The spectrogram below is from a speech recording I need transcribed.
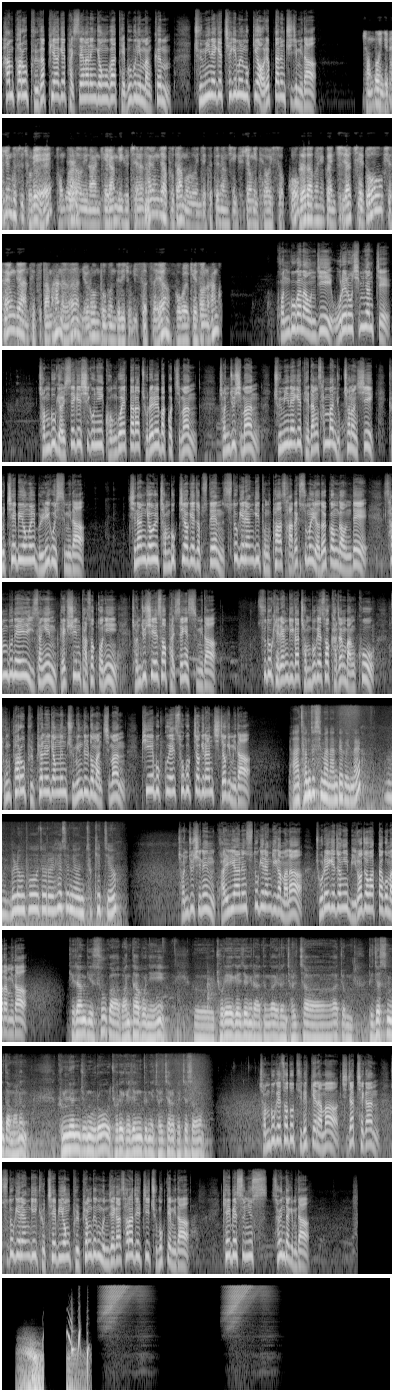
한파로 불가피하게 발생하는 경우가 대부분인 만큼 주민에게 책임을 묻기 어렵다는 취지입니다. 정부 이제 표준급수 조례에 동파로 인한 계량기 교체는 사용자 부담으로 이제 그때 당시 규정이 되어 있었고 그러다 보니까 지자체도 혹시 사용자한테 부담하는 이런 부분들이 좀 있었어요. 그걸 개선을 한 거. 권고가 나온 지 올해로 10년째. 전북 13개 시군이 권고에 따라 조례를 바꿨지만 전주시만 주민에게 대당 3만 6천 원씩 교체 비용을 물리고 있습니다. 지난 겨울 전북 지역에 접수된 수도 계량기 동파 428건 가운데 3분의 1 이상인 155건이 전주시에서 발생했습니다. 수도 계량기가 전북에서 가장 많고 동파로 불편을 겪는 주민들도 많지만 피해 복구에 소극적이란 지적입니다. 아, 전주시만 안 되고 있나요? 어, 물론 보조를 해주면 좋겠지요. 전주시는 관리하는 수도 계량기가 많아 조례 개정이 미뤄져 왔다고 말합니다. 계량기 수가 많다 보니 그 조례 개정이라든가 이런 절차가 좀 늦었습니다만은 금년 중으로 조례 개정 등의 절차를 거쳐서 전북에서도 뒤늦게나마 지자체 간 수도 계량기 교체 비용 불평등 문제가 사라질지 주목됩니다. KBS 뉴스 서윤덕입니다.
